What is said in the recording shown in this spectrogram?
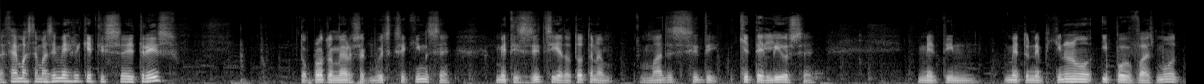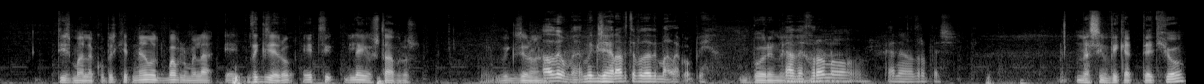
Ε, Θα είμαστε μαζί μέχρι και τις ε, 3. Το πρώτο μέρος της εκπομπής ξεκίνησε με τη συζήτηση για το Tottenham Manchester City και τελείωσε με, την, με τον επικοινωνό υποβιβασμό της Μαλακοπής και την άνω του Παύλου Μελά. Ε, δεν ξέρω, έτσι λέει ο Σταύρος. Δεν ξέρω Θα αν δούμε. Μην ξεγράφετε ποτέ τη μαλακοπή. μπορεί να, Κάθε χρόνο κάνει ανατροπές. να συμβεί κάτι τέτοιο.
